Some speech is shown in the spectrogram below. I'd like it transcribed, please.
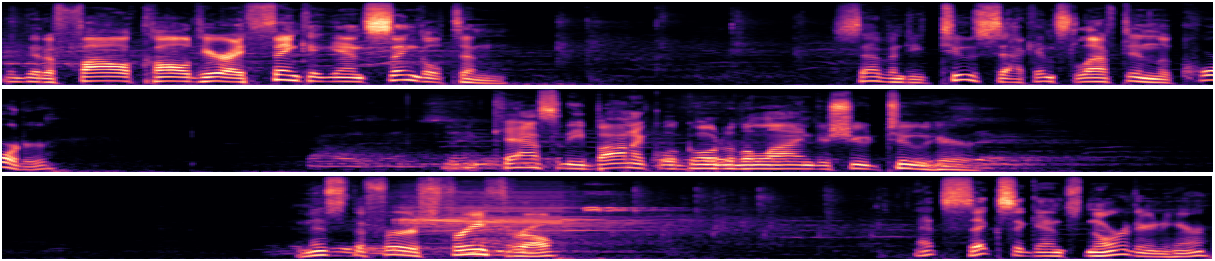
We'll get a foul called here, I think, against Singleton. 72 seconds left in the quarter. And Cassidy Bonnick will go to the line to shoot two here. Missed the first free throw. That's six against Northern here.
